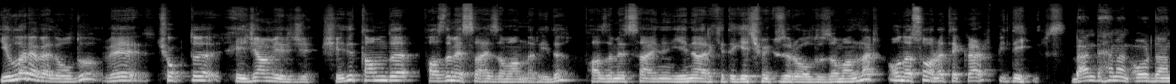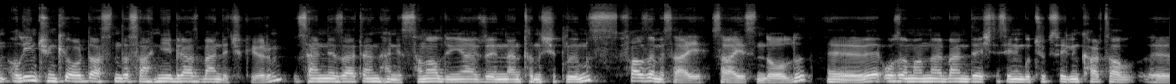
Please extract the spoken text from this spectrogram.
Yıllar evvel oldu ve çok da heyecan verici bir şeydi. Tam da fazla mesai zamanlarıydı. Fazla mesainin yeni harekete geçmek üzere olduğu zamanlar. Ona sonra tekrar bir değiniriz. Ben de hemen oradan alayım çünkü orada aslında sahneye biraz ben de çıkıyorum. Senle zaten hani sanal dünya üzerinden tanışıklığımız fazla mesai sayesinde oldu. Ee, ve o zamanlar ben de işte senin bu Türkcell'in Kartal e,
